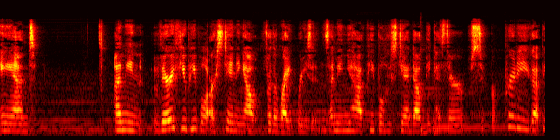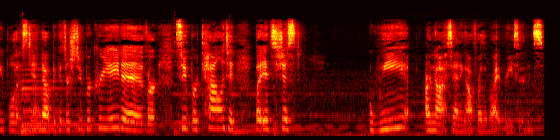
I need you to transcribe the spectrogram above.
And I mean, very few people are standing out for the right reasons. I mean, you have people who stand out because they're super pretty, you got people that stand out because they're super creative or super talented, but it's just we are not standing out for the right reasons.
